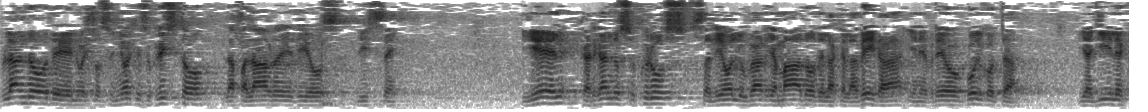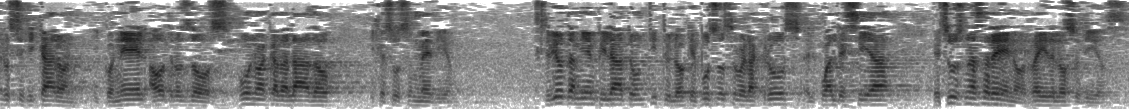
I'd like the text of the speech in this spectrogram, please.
Hablando de nuestro Señor Jesucristo, la palabra de Dios dice, y él, cargando su cruz, salió al lugar llamado de la calavera, y en hebreo Gólgota, y allí le crucificaron, y con él a otros dos, uno a cada lado, y Jesús en medio. Escribió también Pilato un título que puso sobre la cruz, el cual decía, Jesús Nazareno, Rey de los judíos.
